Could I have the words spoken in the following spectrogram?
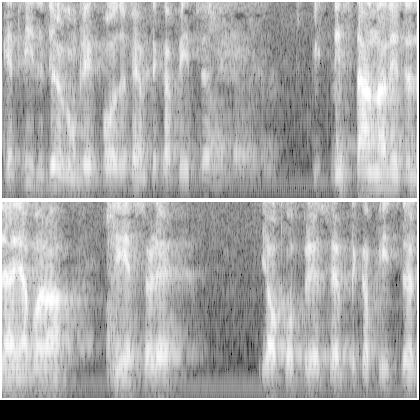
ett litet ögonblick på det femte kapitlet. Vi stannar lite där, jag bara läser det. Jakobs brevs femte kapitel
